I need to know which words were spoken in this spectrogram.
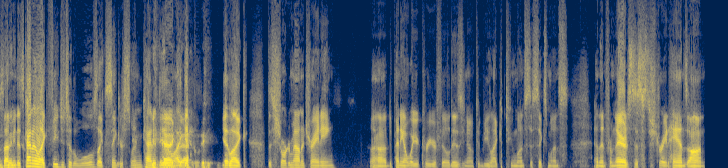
So I mean, it's kind of like feed you to the wolves, like sink or swim kind of deal. Yeah, exactly. I get, get like this short amount of training, uh, depending on what your career field is, you know, it could be like two months to six months, and then from there it's just straight hands on.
